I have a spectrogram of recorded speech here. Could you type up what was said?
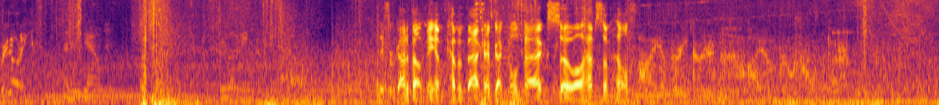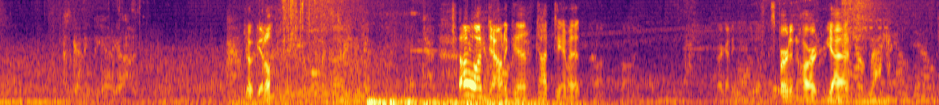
Reloading. Enemy down. Reloading. They forgot about me. I'm coming back. I've got gold bags, so I'll have some health. I am very good. I am Bruce Hunter. Scanning the area. Go get them. Taking a moment to Oh, I'm down again. God damn it. Keep on, keep on. I gotta heal them. It's burning hard. Yeah, Shields back. Countdown.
